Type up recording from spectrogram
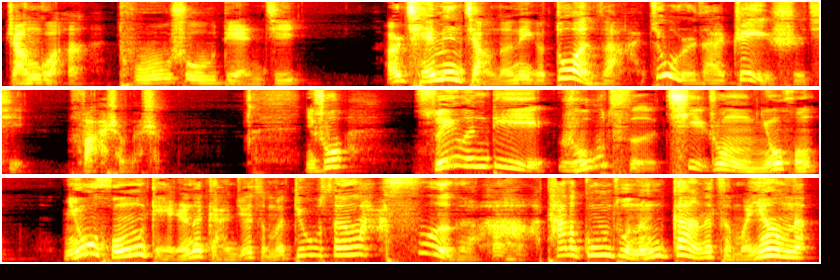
掌管啊图书典籍。而前面讲的那个段子啊，就是在这一时期发生的事你说隋文帝如此器重牛弘，牛弘给人的感觉怎么丢三落四的啊？他的工作能干的怎么样呢？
